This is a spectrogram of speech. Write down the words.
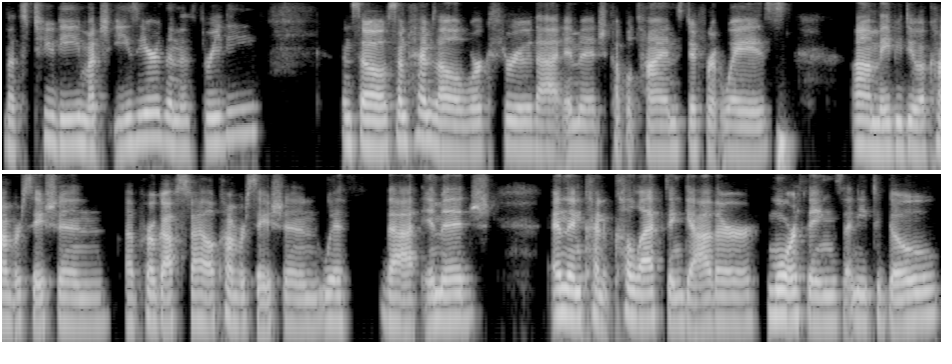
that's 2D much easier than a 3D. And so sometimes I'll work through that image a couple times different ways um, maybe do a conversation, a Progoff style conversation with that image, and then kind of collect and gather more things that need to go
